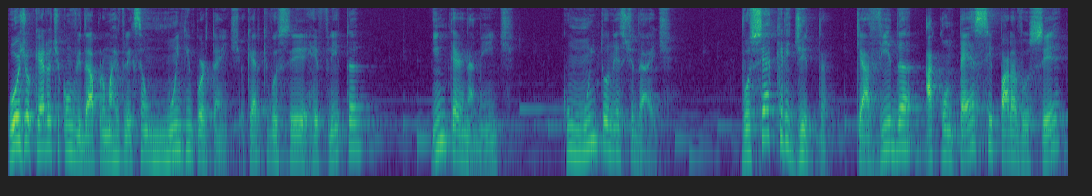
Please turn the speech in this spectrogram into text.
Hoje eu quero te convidar para uma reflexão muito importante. Eu quero que você reflita internamente com muita honestidade. Você acredita que a vida acontece para você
